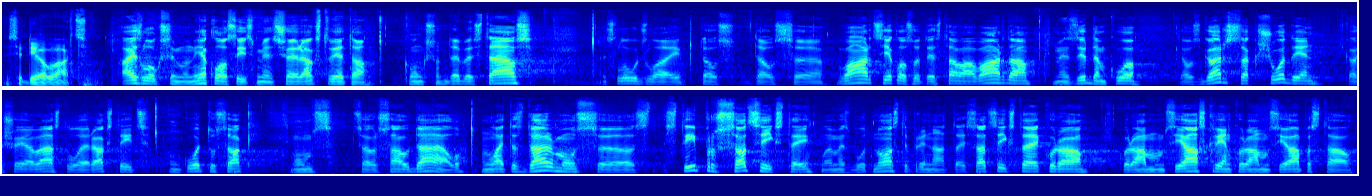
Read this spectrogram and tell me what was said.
Tas ir Dieva vārds. Aizlūksim un ieklausīsimies šajā raksturvietā, Kungs un Debes Tēvs. Es lūdzu, lai tavs, tavs eh, vārds, ieklausoties tavā vārdā, mēs dzirdam, ko tavs gars saka šodien, kā šajā vēstulē rakstīts, un ko tu saki mums caur savu dēlu. Un lai tas dara mūs eh, stiprus sacīkstei, lai mēs būtu nostiprināti tai sacīkstei, kurā, kurā mums jāskrien, kurā mums jāpastāv.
